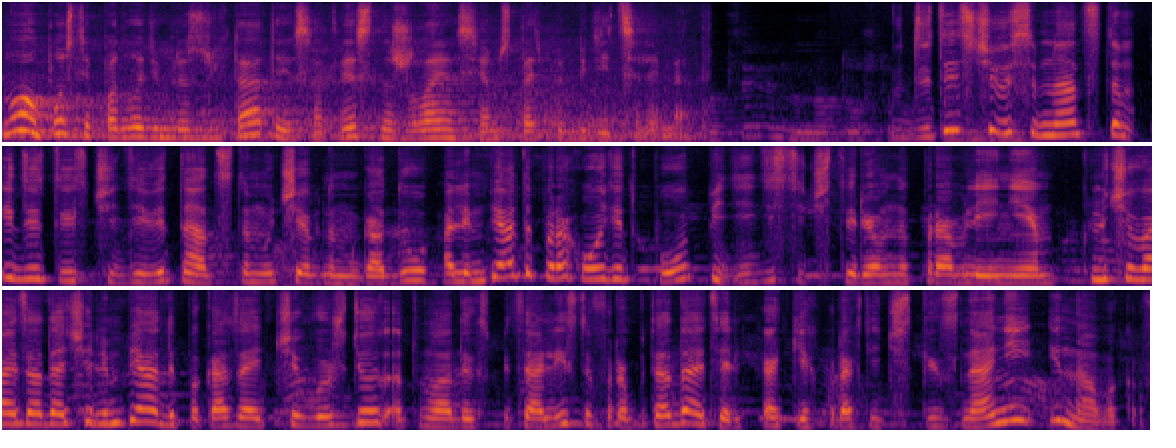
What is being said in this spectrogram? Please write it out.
Ну а после подводим результаты и, соответственно, желаем всем стать победителями. В 2018 и 2019 учебном году Олимпиада проходит по 54 направлениям. Ключевая задача Олимпиады – показать, чего ждет от молодых специалистов работодатель, каких практических знаний и навыков.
